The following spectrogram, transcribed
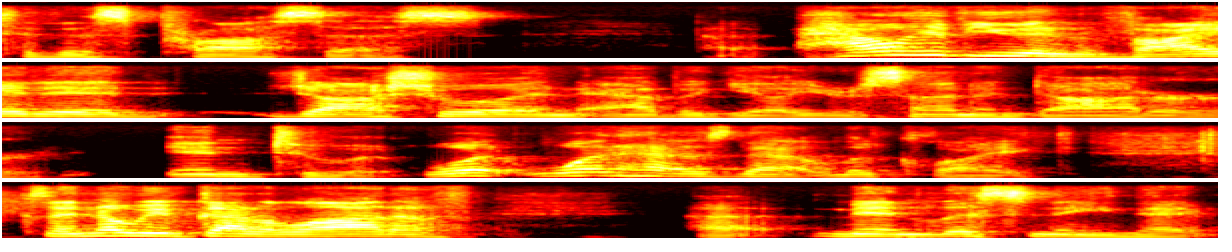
to this process, how have you invited Joshua and Abigail, your son and daughter, into it? What what has that looked like? Because I know we've got a lot of uh, men listening that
